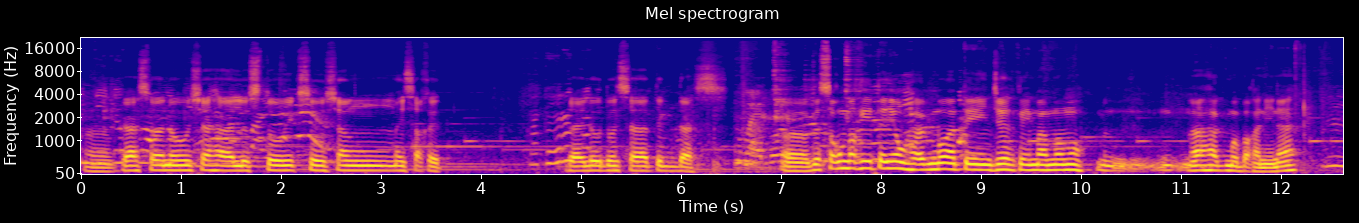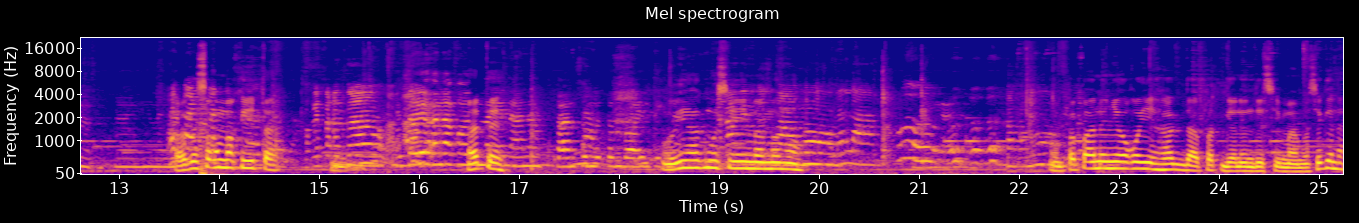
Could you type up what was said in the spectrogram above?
Ah, kaso ano ho siya, halos 2 weeks ho siyang may sakit. Dahil ho doon sa tigdas. Ah, gusto ko makita yung hug mo, Ate Angel, kay mama mo. Na-hug mo ba kanina? Ah, gusto ko makita. Ito yung anak ko Ate. na ano, cancel itong boy. Uy, hug mo si mama mo. Oh, paano niyo ako i-hug? Dapat ganun din si mama. Sige na.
